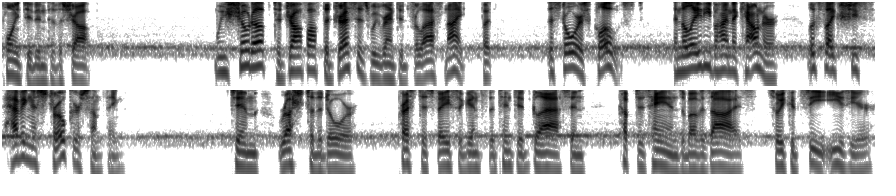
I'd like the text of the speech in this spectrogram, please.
pointed into the shop. We showed up to drop off the dresses we rented for last night, but the store is closed, and the lady behind the counter looks like she's having a stroke or something. Tim rushed to the door, pressed his face against the tinted glass, and cupped his hands above his eyes so he could see easier.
